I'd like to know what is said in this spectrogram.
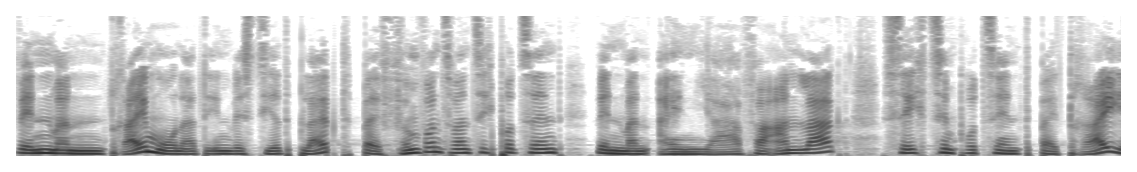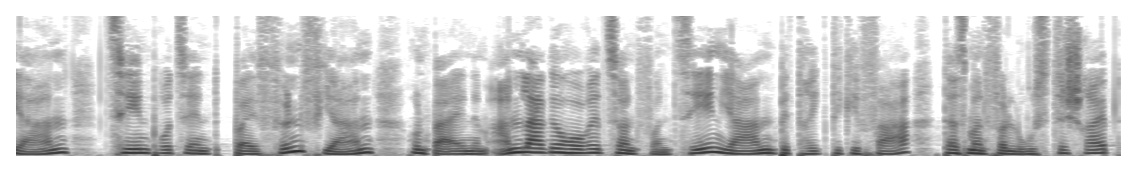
wenn man drei Monate investiert bleibt, bei 25 Prozent, wenn man ein Jahr veranlagt, 16 Prozent bei drei Jahren, 10 Prozent bei fünf Jahren und bei einem Anlagehorizont von zehn Jahren beträgt die Gefahr, dass man Verluste schreibt,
